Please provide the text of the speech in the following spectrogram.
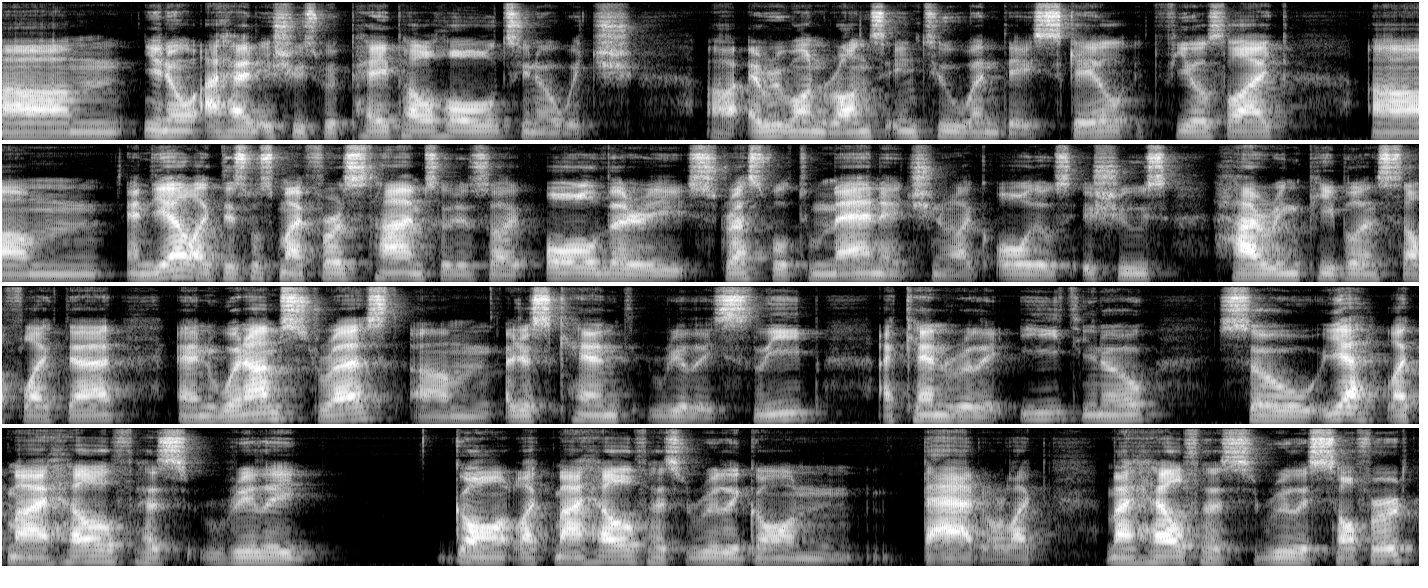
Um, you know, I had issues with PayPal holds, you know, which uh, everyone runs into when they scale, it feels like. Um, and yeah, like this was my first time, so it was like all very stressful to manage, you know, like all those issues, hiring people and stuff like that. And when I'm stressed, um, I just can't really sleep. I can't really eat, you know. So yeah, like my health has really gone, like my health has really gone bad, or like my health has really suffered.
